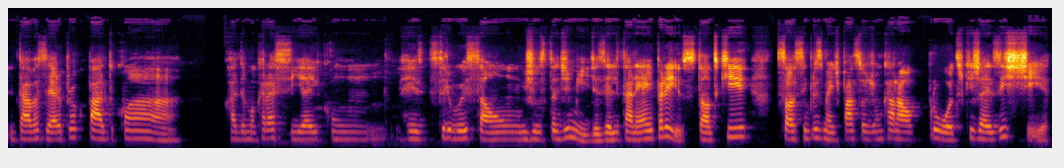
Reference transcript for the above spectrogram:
estava zero preocupado com a, com a democracia e com redistribuição justa de mídias. Ele tá nem aí para isso, tanto que só simplesmente passou de um canal para o outro que já existia.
